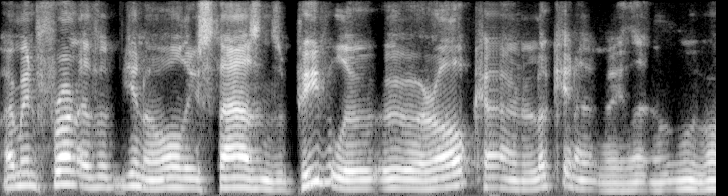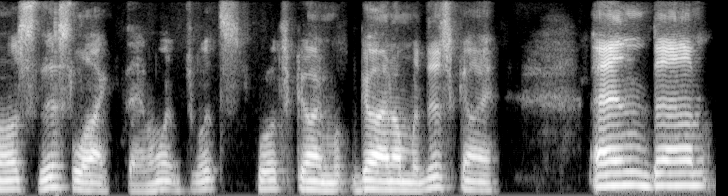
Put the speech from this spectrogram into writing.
I'm in front of you know all these thousands of people who, who are all kind of looking at me like, "What's this like? Then what, what's what's going going on with this guy?" And um,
